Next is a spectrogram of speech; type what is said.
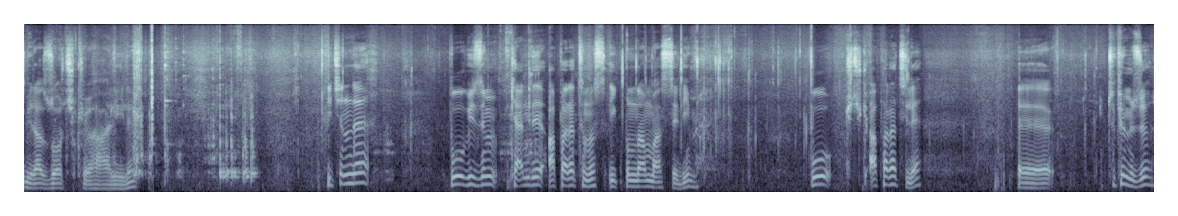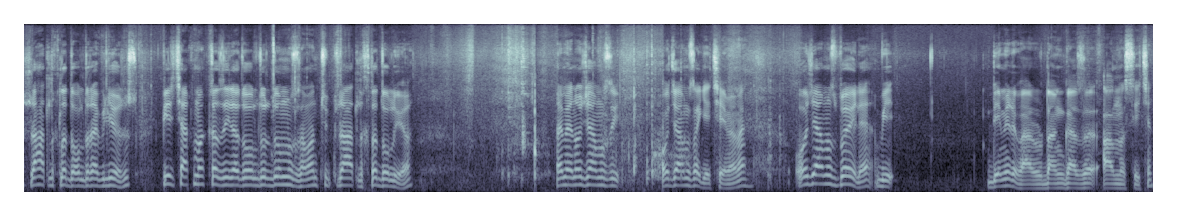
Biraz zor çıkıyor haliyle. İçinde bu bizim kendi aparatımız. İlk bundan bahsedeyim. Bu küçük aparat ile e, tüpümüzü rahatlıkla doldurabiliyoruz. Bir çakmak gazıyla doldurduğumuz zaman tüp rahatlıkla doluyor. Hemen ocağımızı ocağımıza geçeyim hemen. Ocağımız böyle bir demiri var buradan gazı alması için.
